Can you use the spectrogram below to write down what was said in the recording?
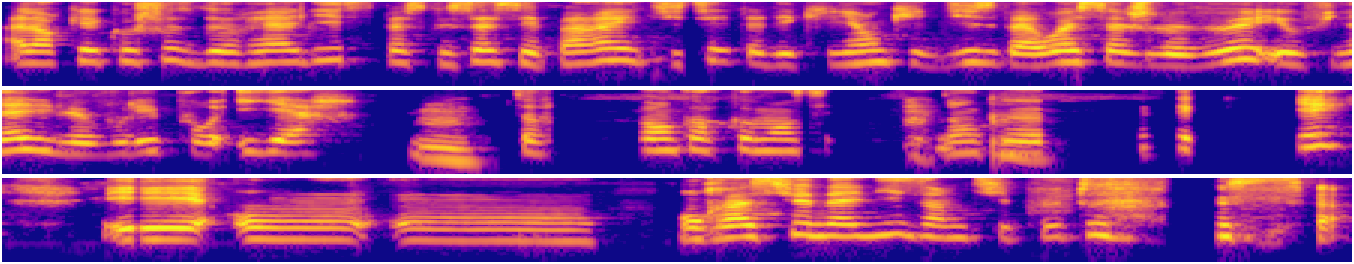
Alors, quelque chose de réaliste, parce que ça, c'est pareil. Tu sais, tu as des clients qui te disent Bah ouais, ça, je le veux. Et au final, ils le voulaient pour hier. Mmh. N'a pas encore commencé. Donc, mmh. c'est compliqué. Et on, on, on, rationalise un petit peu tout ça.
